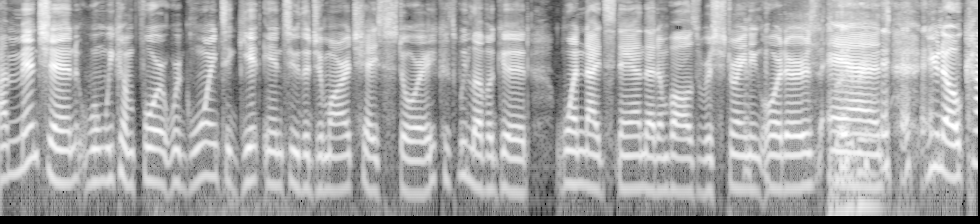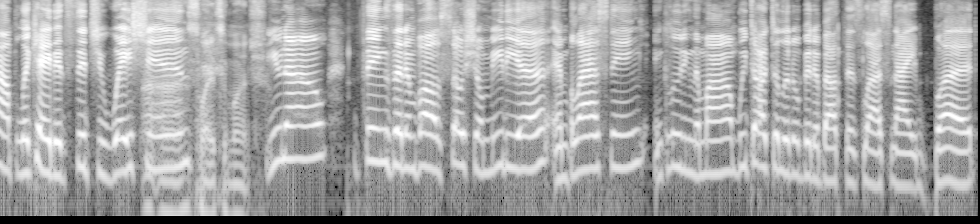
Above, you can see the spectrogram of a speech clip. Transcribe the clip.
I mentioned when we come forward, we're going to get into the Ja'Marr Chase story because we love a good one night stand that involves restraining orders and, you know, complicated situations. it's way too much. You know, things that involve social media and blasting, including the mom. We talked a little bit about this last night, but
